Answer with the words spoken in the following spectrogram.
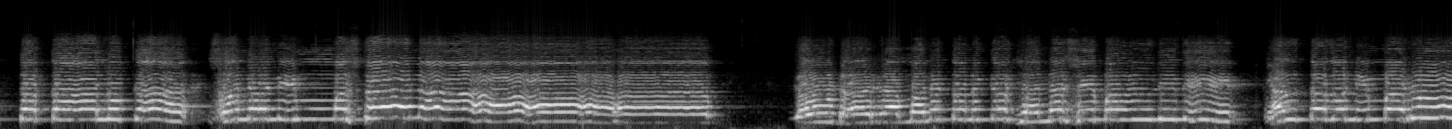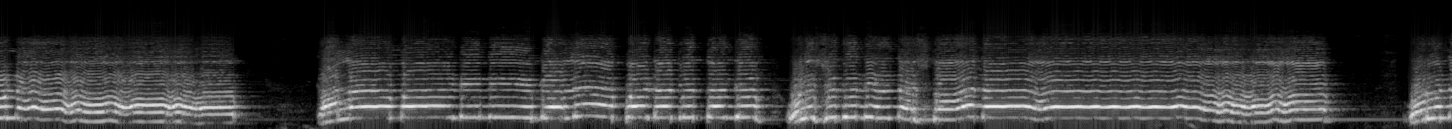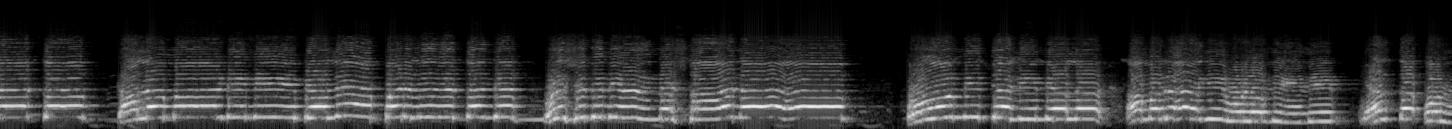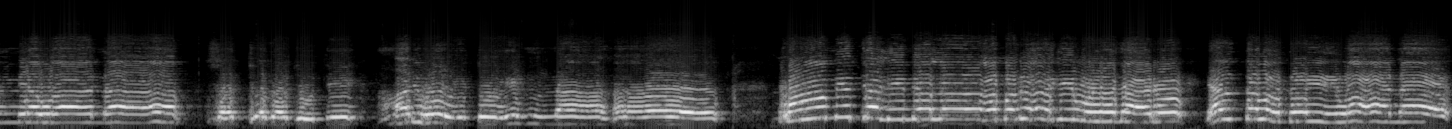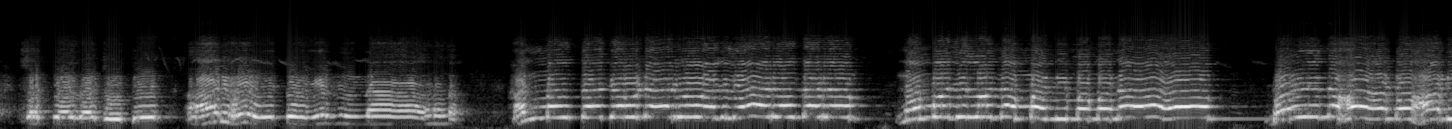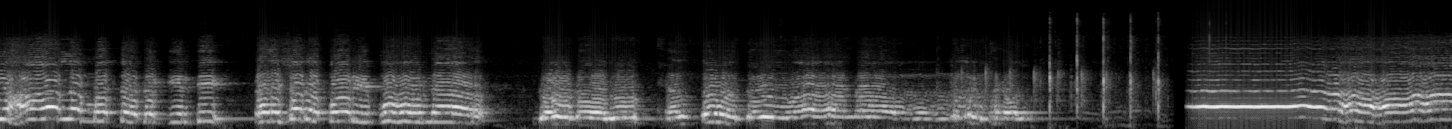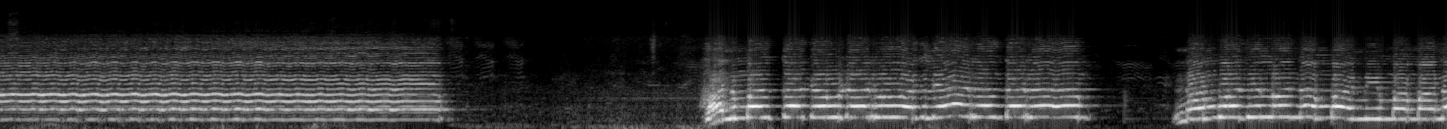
ತಾಲೂಕ ಸ್ವನ ನಿಮ್ಮ ಸ್ಥಾನ. ಗೌಡರ ಮನೆತನಕ ಜನಸಿ ಬಂದಿದೆ, ಎಂತದು ನಿಮ್ಮ ಋಣ? ಕಲ ಮಾಡಿ ನೀ ಬೆಲೆ ಪಡೆದು ತಂದು ಉಳಿಸಿದು ನಿನ್ನ ಸ್ಥಾನ. ಗುರುನಾಥ ಕಲ ಮಾಡಿ ನೀ ಬೆಲೆ ಪಡೆದು ತಂದು ಉಳಿಸಿದು ನಿನ್ನ ಸ್ಥಾನ. ಭೂಮಿ ತಲಿ ಮೇಲ ಅಮರಾಗಿ ಉಳಿದಿದಿ, ಎಂತ ಪುಣ್ಯವಾನ. ಸ್ವಚ್ಛದ ಜ್ಯೋತಿ ಹಾರಿ ಹೋಯಿತು ಹನುಮಂತ ಗೌಡರು ಅಗಲ್ಯಾರಂದರ ನಂಬುದಿಲ್ಲ ನಮ್ಮ ನಿಮ್ಮ ಮನ. ಬಳ್ಳಿನ ಹಾಡ ಹಾಡಿ ಹಾಲ ಮತದ ಕೀರ್ತಿ, ಕಳಶರ ಪರಿಪೂರ್ಣ. ಗೌಡರು ಎಂತವ ದೈವಾನ ಅಂತ ಗೌಡರು ಅಗಲ್ಯಾರಂದರ ನಂಬೋದಿಲ್ಲ ನಮ್ಮ ನಿಮ್ಮ ಮನ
